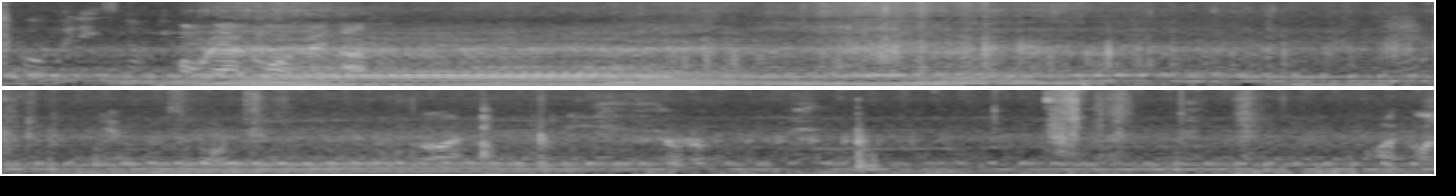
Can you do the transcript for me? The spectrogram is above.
Your Pulled out quite a bit though. Yeah, that's fine. Right. Hold on. Right, go on,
